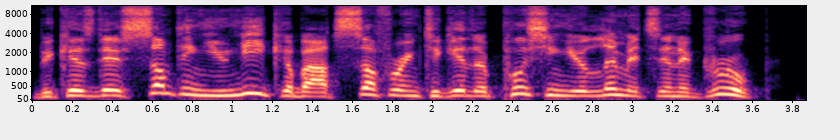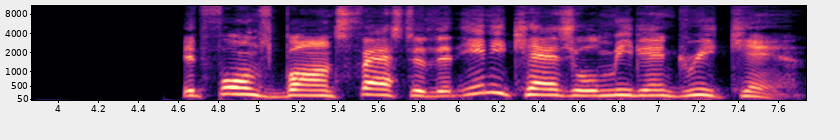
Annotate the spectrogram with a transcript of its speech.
Because there's something unique about suffering together pushing your limits in a group. It forms bonds faster than any casual meet and greet can.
